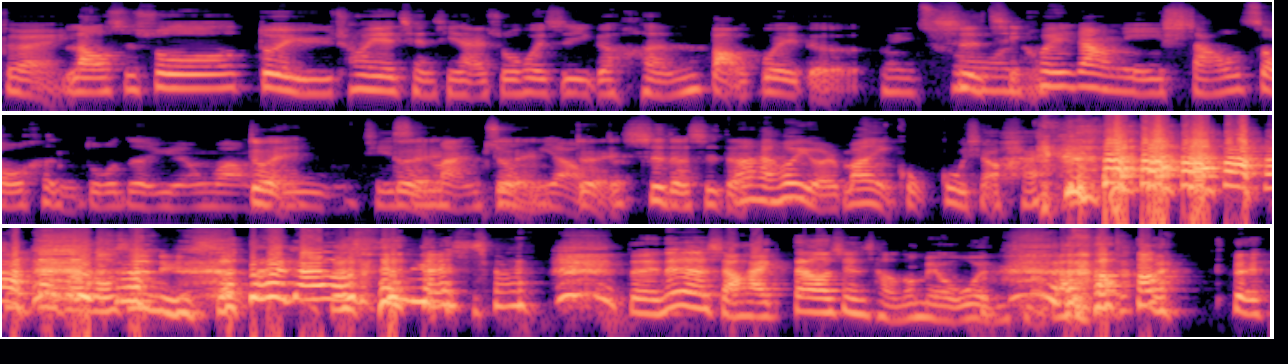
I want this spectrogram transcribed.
对，老实说，对于创业前期来说，会是一个很宝贵的没错，事情。会让你少走很多的冤枉对路，其实蛮重要的。对，是的，是的然后，还会有人帮你顾顾小孩，就大家都是女生，对，大家都是女生。对，那个小孩带到现场都没有问题。对，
